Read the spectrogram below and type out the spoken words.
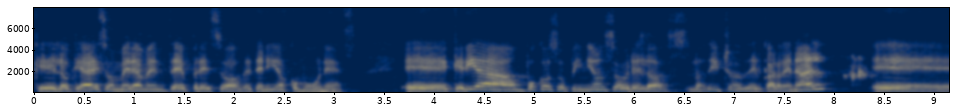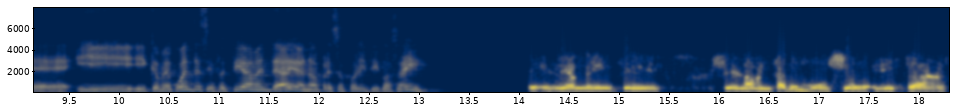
que lo que hay son meramente presos detenidos comunes. Eh, quería un poco su opinión sobre los, los dichos del cardenal y, y, que me cuente si efectivamente hay o no presos políticos ahí. Realmente se lamentamos mucho estas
